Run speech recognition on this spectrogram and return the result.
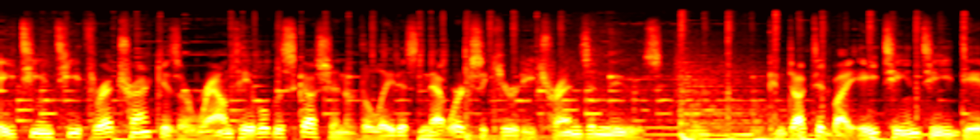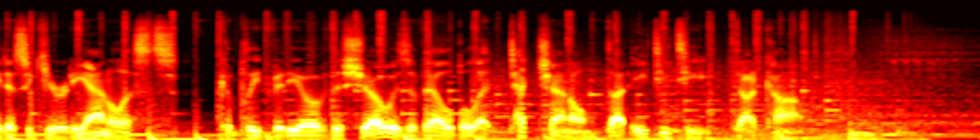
AT&T Threat Track is a roundtable discussion of the latest network security trends and news. Conducted by AT&T data security analysts. Complete video of this show is available at techchannel.att.com.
